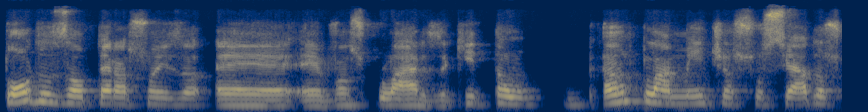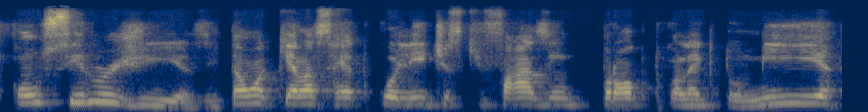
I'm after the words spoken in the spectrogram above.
todas as alterações é, é, vasculares aqui estão amplamente associadas com cirurgias. Então, aquelas retocolites que fazem proctocolectomia,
